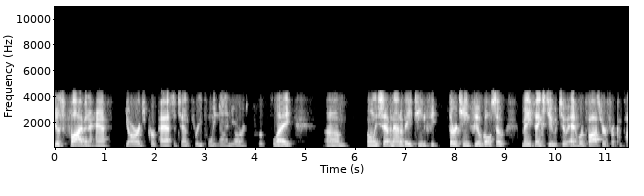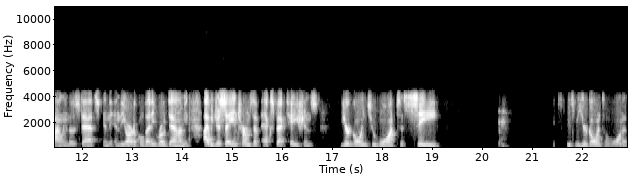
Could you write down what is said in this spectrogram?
just five and a half yards per pass attempt, 3.9 yards per play, um, only seven out of 18, 13 field goals. So many thanks to to Edward Foster for compiling those stats in the, in the article that he wrote down. I mean, I would just say in terms of expectations, you're going to want to see. Excuse me, you're going to want to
